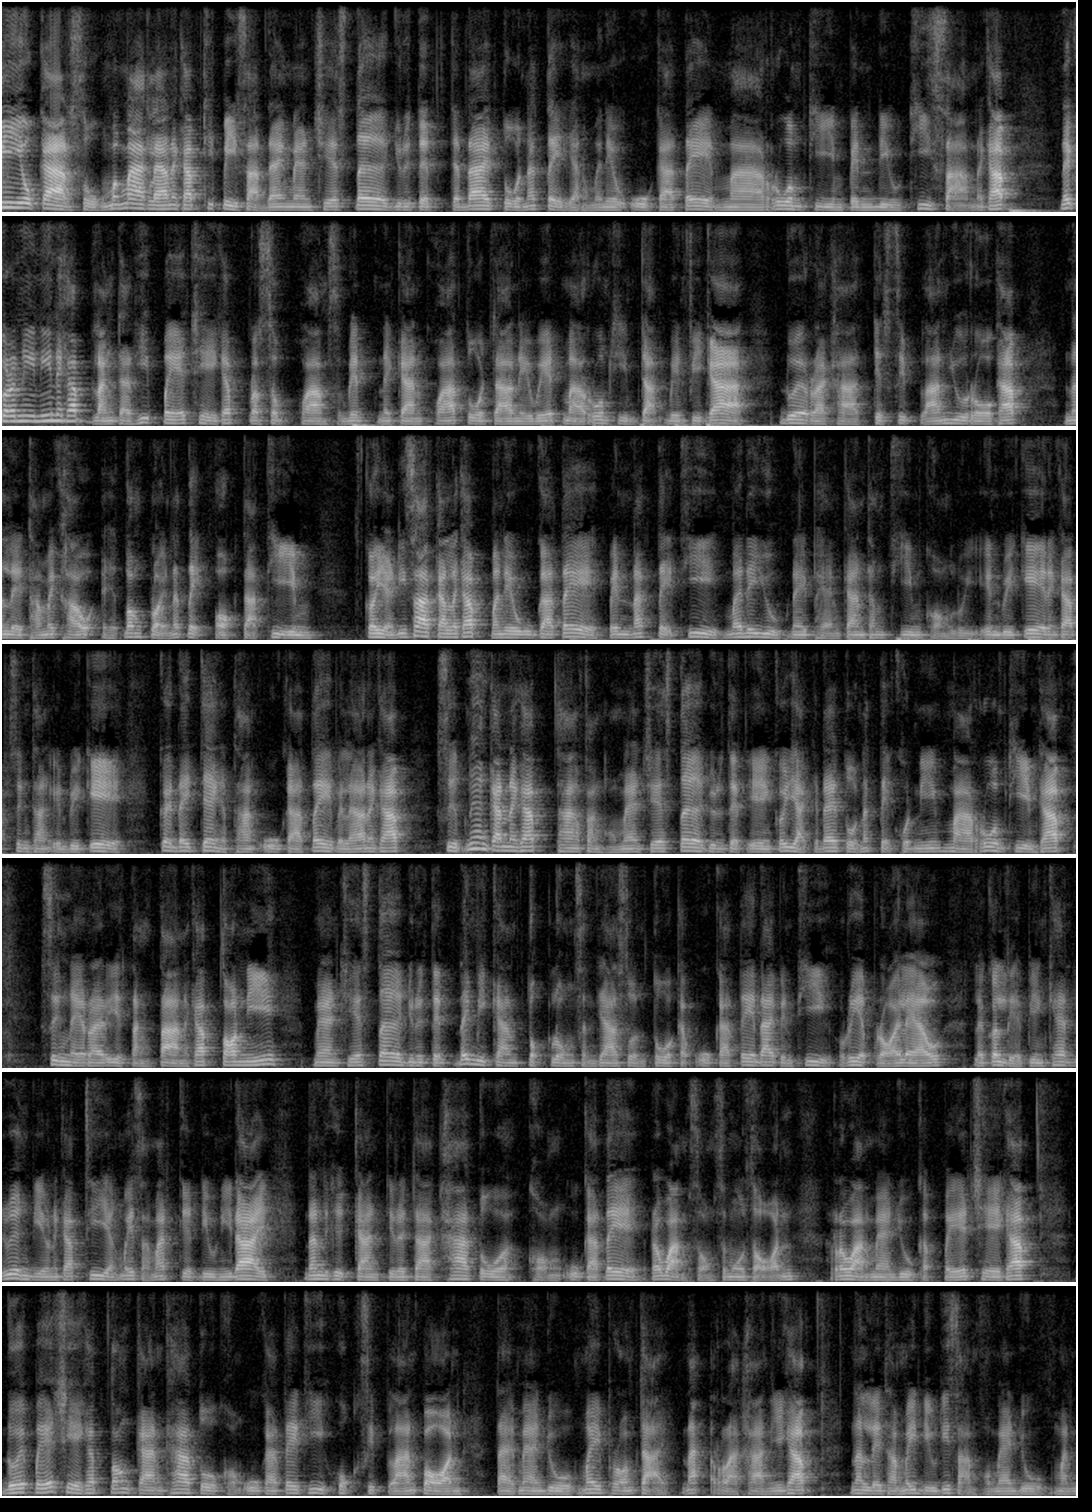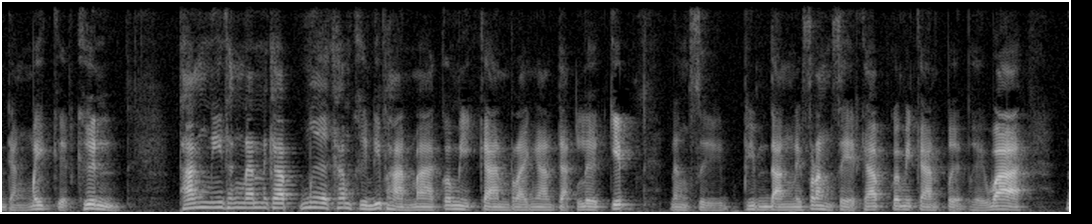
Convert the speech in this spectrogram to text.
มีโอกาสสูงมาก ๆ แล้วนะครับ ที่ปีศาจแดงแมนเชสเตอร์ยูไนเต็ดจะได้ตัวนักเตะอย่างมาเนลอูกาเต้มาร่วมทีมเป็นดิวที่ 3 นะครับ ในกรณีนี้นะครับ หลังจากที่เปเชครับประสบความสำเร็จในการคว้าตัวจาวเนเวสมาร่วมทีมจากเบนฟิก้าด้วยราคา 70 ล้านยูโรครับ นั่นเลยทำให้เขาอาจจะต้องปล่อยนักเตะออกจากทีม ก็อย่างที่ทราบกันแล้วครับมาเนลอูกาเต้เป็นนักเตะที่ไม่ได้อยู่ในแผนการทำทีมของลุยเอนริเก้นะครับซึ่งทางเอนริเก้ก็ได้แจ้งกับทางอูกาเต้ไปแล้วนะครับสืบเนื่องกันนะครับ ทางฝั่งของแมนเชสเตอร์ยูไนเต็ดเองก็อยากจะได้ตัวนักเตะคนนี้มาร่วมทีมครับ ซึ่งในรายละเอียดต่างๆนะครับ ตอนนี้ แมนเชสเตอร์ยูไนเต็ดได้มีการตกลงสัญญาส่วนตัวกับอูกาเต้ได้เป็นที่เรียบร้อยแล้ว แล้วก็เหลือเพียงแค่เรื่องเดียวนะครับ ที่ยังไม่สามารถเกิดดีลนี้ได้ นั่นคือการเจรจาค่าตัวของอูกาเต้ระหว่าง 2 สโมสร ระหว่างแมนยูกับเปเชครับโดยเปเชครับต้องการค่าตัวของอูกาเต้ที่ 60 ล้านปอนด์แต่แมนยูไม่พร้อมจ่ายณราคานี้ครับนั่นเลยทำให้ดีลที่ 3 ของแมนยูมันยังไม่เกิดขึ้นทั้งนี้ทั้งนั้นนะครับ เมื่อค่ำคืนที่ผ่านมาก็มีการรายงานจากเลอกิฟ หนังสือพิมพ์ดังในฝรั่งเศสครับก็มีการเปิดเผยว่า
